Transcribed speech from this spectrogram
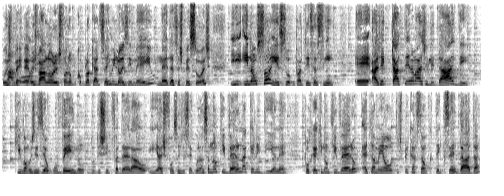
os valores. os valores foram bloqueados 6 milhões e meio né, dessas pessoas. E, e não só isso, Patrícia, assim, é, a gente está tendo uma agilidade que, vamos dizer, o governo do Distrito Federal e as forças de segurança não tiveram naquele dia, né? Porque que não tiveram é também outra explicação que tem que ser dada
